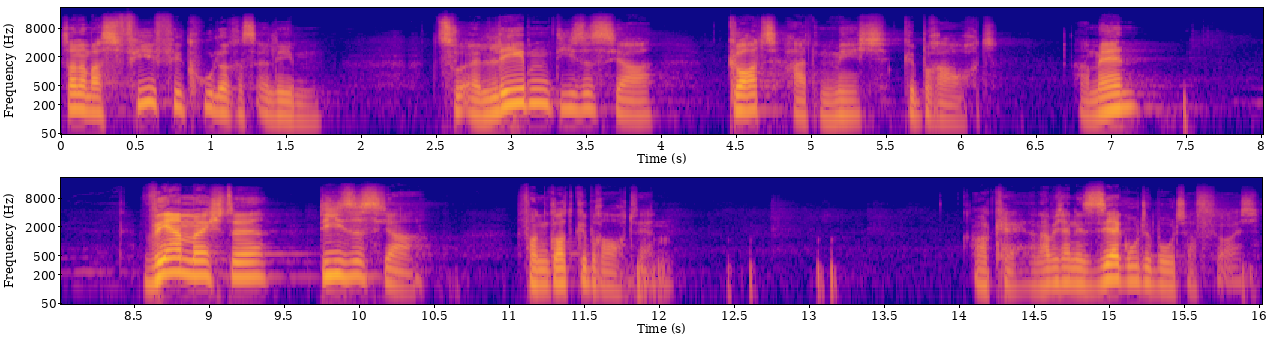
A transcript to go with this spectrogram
sondern was viel, viel cooleres erleben. Zu erleben dieses Jahr, Gott hat mich gebraucht. Amen. Wer möchte dieses Jahr von Gott gebraucht werden? Okay, dann habe ich eine sehr gute Botschaft für euch.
